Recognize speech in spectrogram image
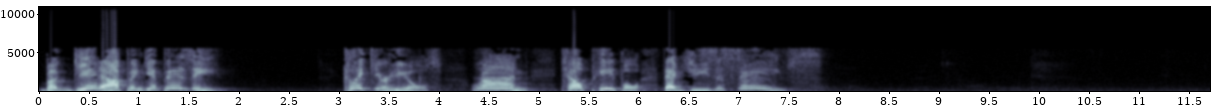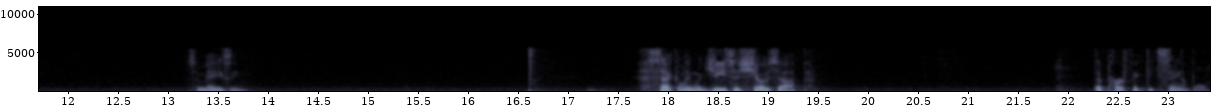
But get up and get busy. Click your heels. Run. Tell people that Jesus saves. It's amazing. Secondly, when Jesus shows up, the perfect example,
